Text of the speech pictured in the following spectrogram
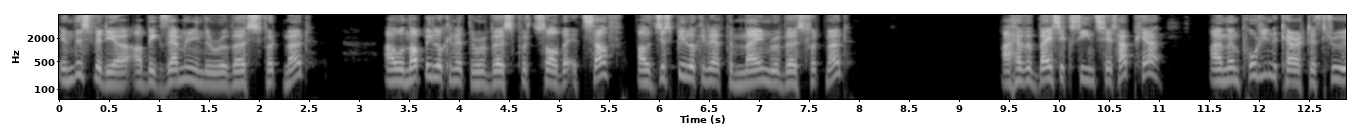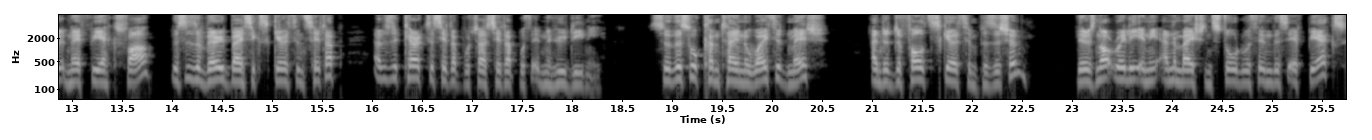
In this video, I'll be examining the reverse foot node. I will not be looking at the reverse foot solver itself, I'll just be looking at the main reverse foot node. I have a basic scene set up here. I'm importing the character through an FBX file. This is a very basic skeleton setup, and is a character setup which I set up within Houdini. So this will contain a weighted mesh and a default skeleton position. There is not really any animation stored within this FBX.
